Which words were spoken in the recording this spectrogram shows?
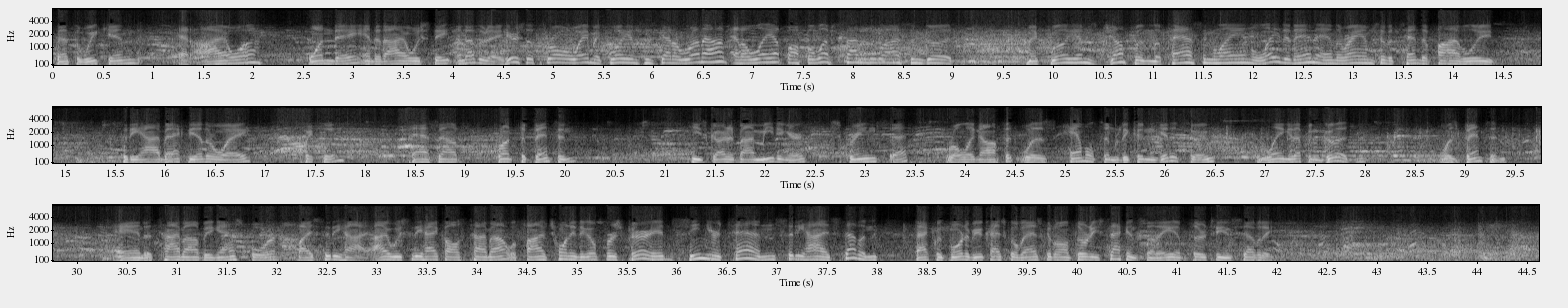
Spent the weekend at Iowa one day and at Iowa State another day. Here's the throwaway. McWilliams has got a run out and a layup off the left side of the glass and good. McWilliams jumping the passing lane, laid it in, and the Rams have a 10 to 5 lead. City High back the other way quickly. Pass out front to Benton. He's guarded by Medinger. Screen set. Rolling off it was Hamilton, but he couldn't get it to him. Laying it up and good was Benton. And a timeout being asked for by City High. Iowa City High calls timeout with 5.20 to go first period. Senior 10, City High 7. Back with more Dubuque High School basketball in 30 seconds on AM 1370.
